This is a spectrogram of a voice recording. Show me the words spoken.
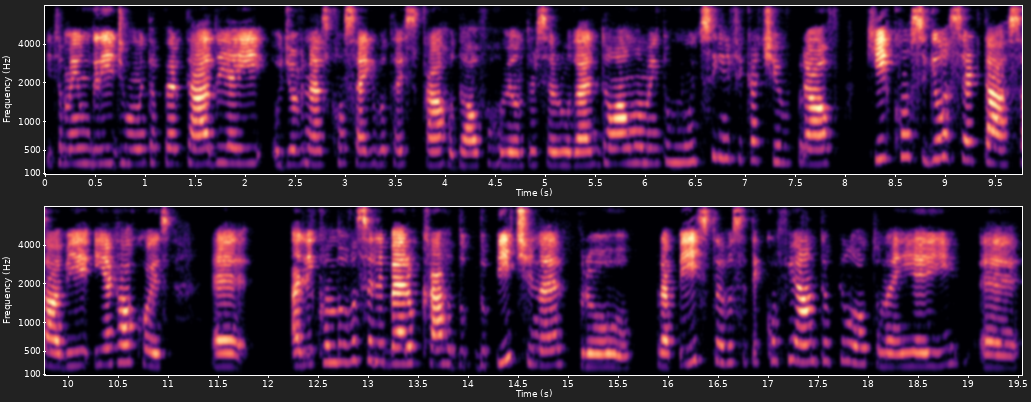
e também um grid muito apertado, e aí o Giovinazzi consegue botar esse carro da Alfa Romeo no terceiro lugar, então é um momento muito significativo para a Alfa que conseguiu acertar, sabe? E, e aquela coisa, é, ali quando você libera o carro do, do pit, né, pro, pra pista, você tem que confiar no teu piloto, né? E aí é,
